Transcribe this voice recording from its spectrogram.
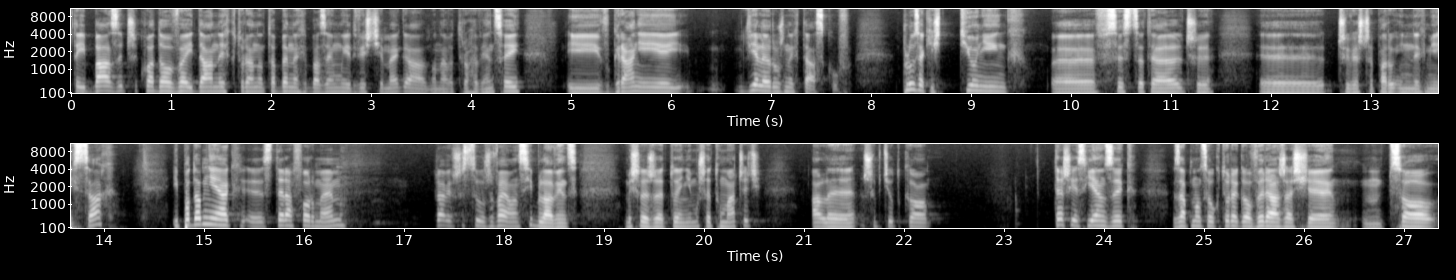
tej bazy przykładowej danych, która notabene chyba zajmuje 200 mega albo nawet trochę więcej i wgranie jej wiele różnych tasków plus jakiś tuning e, w sysctl czy, e, czy w jeszcze paru innych miejscach. I podobnie jak e, z Terraformem, prawie wszyscy używają Ansible'a, więc myślę, że tutaj nie muszę tłumaczyć, ale szybciutko też jest język, za pomocą którego wyraża się, mm, co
